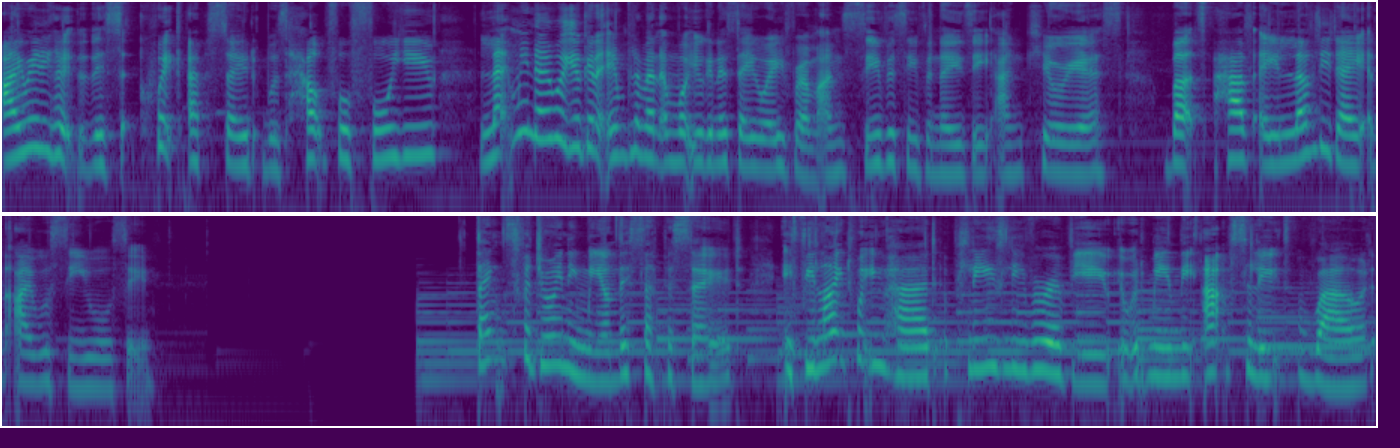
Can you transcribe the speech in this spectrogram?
I really hope that this quick episode was helpful for you. Let me know what you're going to implement and what you're going to stay away from. I'm super, super nosy and curious. But have a lovely day, and I will see you all soon. Thanks for joining me on this episode. If you liked what you heard, please leave a review. It would mean the absolute world.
